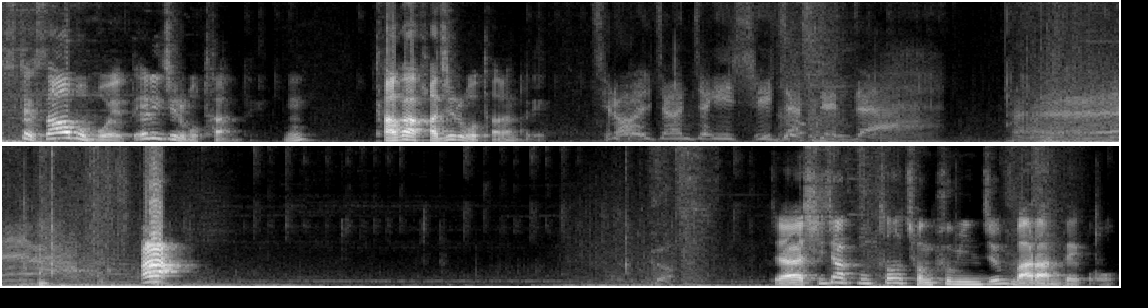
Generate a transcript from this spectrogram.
스택 쌓으면 뭐해? 때리지를 못하는데 응? 다가 가지를 못하는데 트롤 전쟁이 시작된다. 자 시작부터 정품 인증 말 안 되고.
